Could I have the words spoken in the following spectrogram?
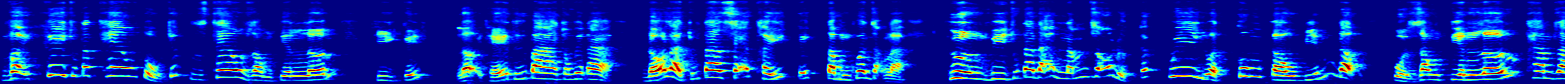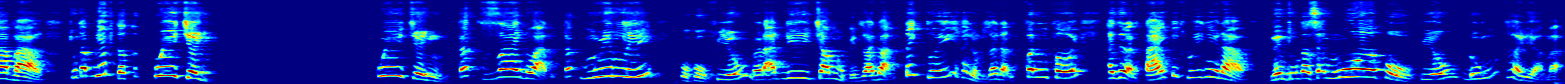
Vậy khi chúng ta theo tổ chức, theo dòng tiền lớn, thì cái lợi thế thứ ba trong viết A đó là chúng ta sẽ thấy cái tầm quan trọng là thường vì chúng ta đã nắm rõ được các quy luật cung cầu biến động của dòng tiền lớn tham gia vào, chúng ta biết các các quy trình quy trình, các giai đoạn, các nguyên lý của cổ phiếu nó đã đi trong một cái giai đoạn tích lũy hay là một giai đoạn phân phối hay giai đoạn tái tích lũy như nào. Nên chúng ta sẽ mua cổ phiếu đúng thời điểm ạ.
